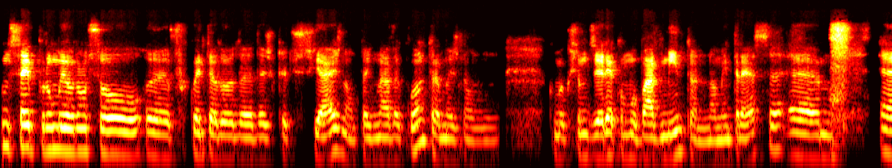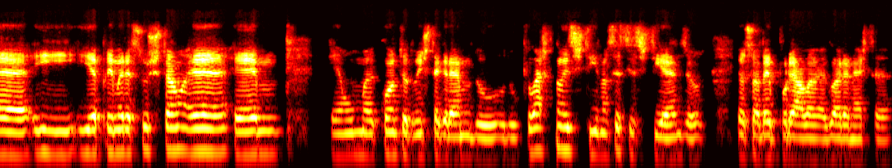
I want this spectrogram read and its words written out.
Comecei por um, eu não sou uh, frequentador da, das redes sociais, não tenho nada contra, mas não, como eu costumo dizer, é como o badminton, não me interessa. Uh, uh, e, e, a primeira sugestão é, é, é, uma conta do Instagram do, do, que eu acho que não existia, não sei se existia antes, eu, eu só dei por ela agora nesta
